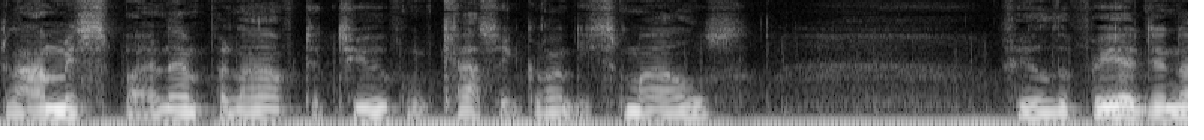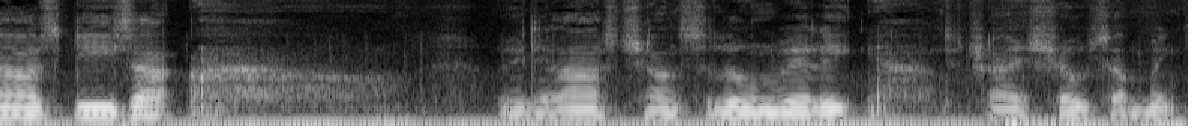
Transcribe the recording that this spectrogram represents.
Glamis by a length and a half to two from Casa Grande Smiles. Field of Fear, Dinars Giza really last chance saloon really to try and show something.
